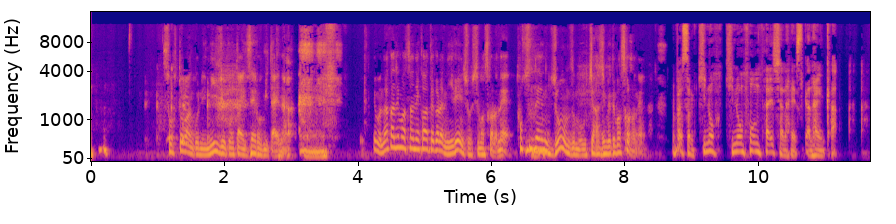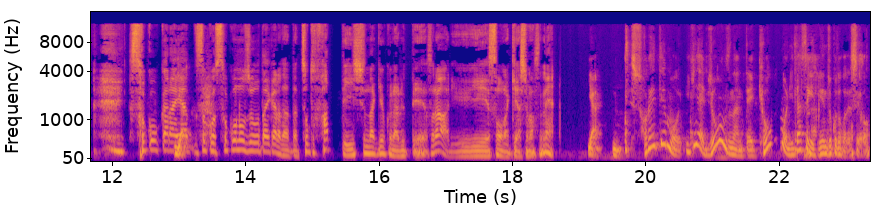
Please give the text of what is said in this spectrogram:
ソフトバンクに25対0みたいな。でも中島さんに変わってから2連勝してますからね。突然ジョーンズも打ち始めてますからね。やっぱりそれ気の、気の問題じゃないですか、なんか。そこからやい、そこ、そこの状態からだったら、ちょっとファって一瞬だけ良くなるって、それはありえそうな気がしますね。いや、それでもいきなりジョーンズなんて今日も2打席連続とかですよ。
